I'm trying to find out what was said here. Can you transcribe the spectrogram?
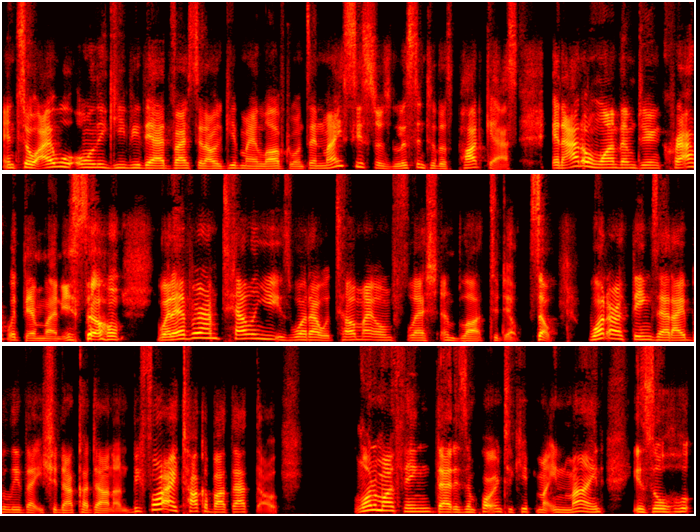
And so I will only give you the advice that I would give my loved ones. And my sisters listen to this podcast, and I don't want them doing crap with their money. So whatever I'm telling you is what I would tell my own flesh and blood to do. So, what are things that I believe that you should not cut down on? Before I talk about that, though, one more thing that is important to keep in mind is the whole,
